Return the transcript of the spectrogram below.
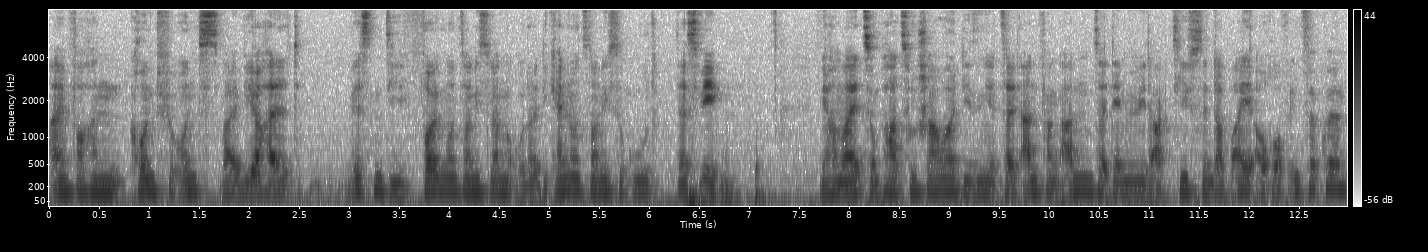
einfach einen Grund für uns, weil wir halt wissen, die folgen uns noch nicht so lange oder die kennen uns noch nicht so gut. Deswegen. Wir haben halt so ein paar Zuschauer, die sind jetzt seit Anfang an, seitdem wir wieder aktiv sind, dabei, auch auf Instagram,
